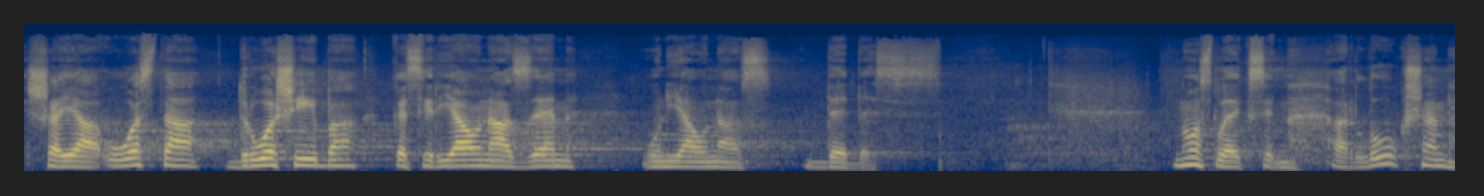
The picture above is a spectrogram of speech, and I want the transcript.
šajā ostā, drošībā, kas ir jaunā zeme un jaunās debesis. Noslēgsim ar lūgšanu.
